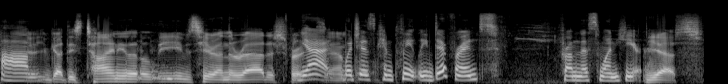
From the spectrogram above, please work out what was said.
Um, Yeah, you've got these tiny little leaves here on the radish, for yeah, example. which is completely different from this one here. Yes.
